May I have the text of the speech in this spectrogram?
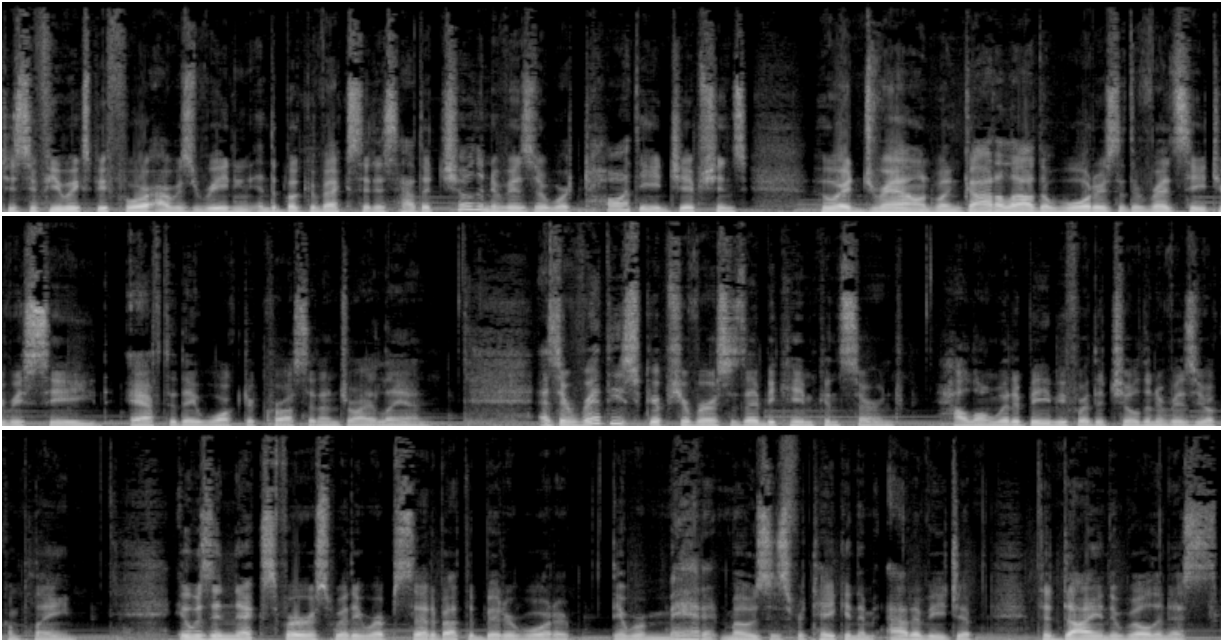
Just a few weeks before, I was reading in the book of Exodus how the children of Israel were taught the Egyptians who had drowned when God allowed the waters of the Red Sea to recede after they walked across it on dry land. As I read these scripture verses, I became concerned. How long would it be before the children of Israel complained? It was the next verse where they were upset about the bitter water. They were mad at Moses for taking them out of Egypt to die in the wilderness.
